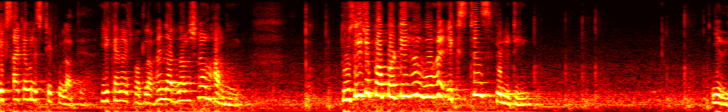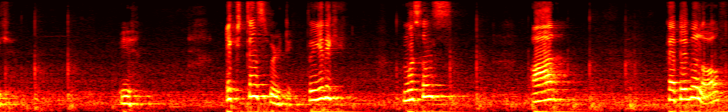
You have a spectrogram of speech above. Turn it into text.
एक्साइटेबल स्टेट में लाते हैं। ये कहना इस मतलब है नर्वस और हार्मोन दूसरी जो प्रॉपर्टी है, वो है एक्सटेंसिबिलिटी ये देखिए। ये एक्सटेंसिबिलिटी तो ये देखिए muscles are capable of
